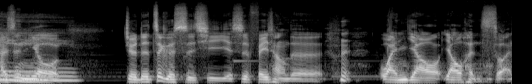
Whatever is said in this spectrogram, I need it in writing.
还是你有觉得这个时期也是非常的？弯腰腰很酸，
